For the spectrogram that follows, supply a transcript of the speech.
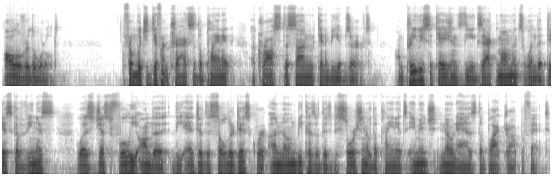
all over the world, from which different tracks of the planet across the Sun can be observed. On previous occasions, the exact moments when the disk of Venus was just fully on the, the edge of the solar disk were unknown because of the distortion of the planet's image known as the black drop effect.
